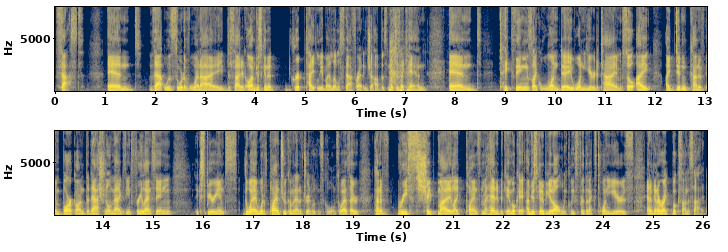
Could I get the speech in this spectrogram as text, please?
fast. And that was sort of when I decided, oh, I'm just going to grip tightly at my little staff writing job as much as I can and take things like one day, one year at a time. So I I didn't kind of embark on the national magazine freelancing experience the way I would have planned to coming out of journalism school. And so as I kind of reshaped my like plans in my head, it became okay. I'm just going to be at alt weeklies for the next 20 years, and I'm going to write books on the side.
